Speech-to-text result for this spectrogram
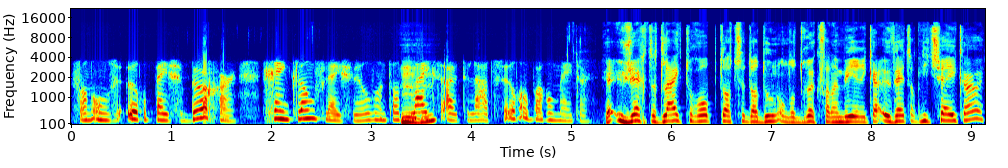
van onze Europese burger geen kloonvlees wil. Want dat mm -hmm. blijkt uit de laatste Eurobarometer. Ja, u zegt het lijkt erop dat ze dat doen onder druk van Amerika. U weet dat niet zeker?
